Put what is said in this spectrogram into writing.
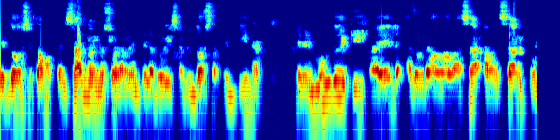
que todos estamos pensando, no solamente en la provincia de Mendoza, Argentina, en el mundo, y que Israel ha logrado avanzar, avanzar con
